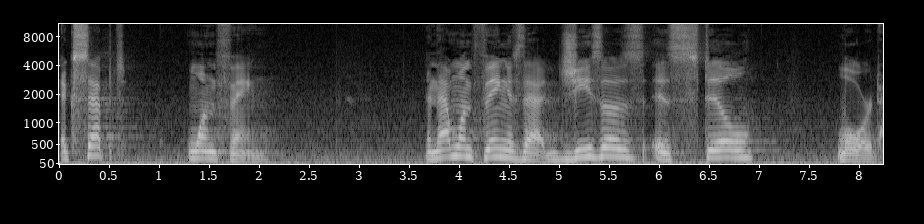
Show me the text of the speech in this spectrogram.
Except one thing. And that one thing is that Jesus is still Lord.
